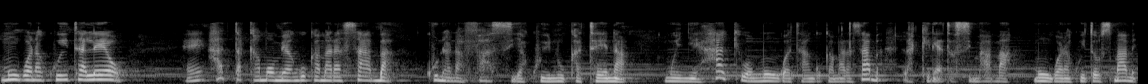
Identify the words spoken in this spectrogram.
mungu anakuita leo. Eh? hata kama umeanguka mara saba kuna nafasi ya kuinuka tena. Mwenye haki wa mungu ataanguka mara saba lakini atasimama. Mungu anakuita usimame.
